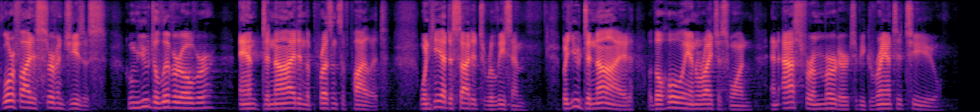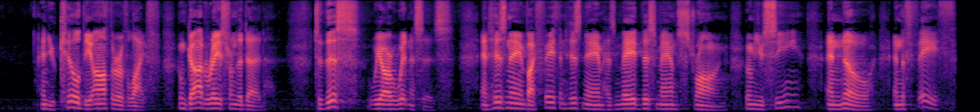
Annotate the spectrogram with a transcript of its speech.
glorified his servant Jesus, whom you delivered over and denied in the presence of Pilate when he had decided to release him. But you denied the holy and righteous one and asked for a murder to be granted to you. And you killed the author of life, whom God raised from the dead. To this we are witnesses. And his name, by faith in his name, has made this man strong, whom you see and know. And the faith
